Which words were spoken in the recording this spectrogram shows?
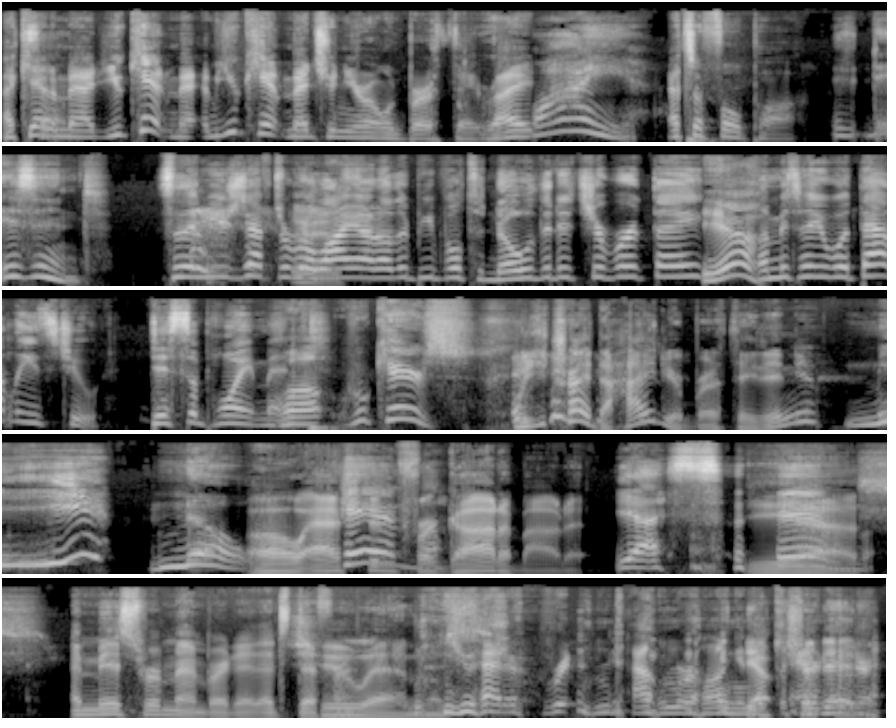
I can't So- imagine. You can't. You can't mention your own birthday, right? Why? That's a faux pas. It isn't. So then you just have to rely on other people to know that it's your birthday? Yeah. Let me tell you what that leads to disappointment. Well, who cares? Well, you tried to hide your birthday, didn't you? Me? No. Oh, Ashton Him. forgot about it. Yes. Him. Yes. I misremembered it. That's different. Two M's. You had it written down wrong in Yep, the sure did.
